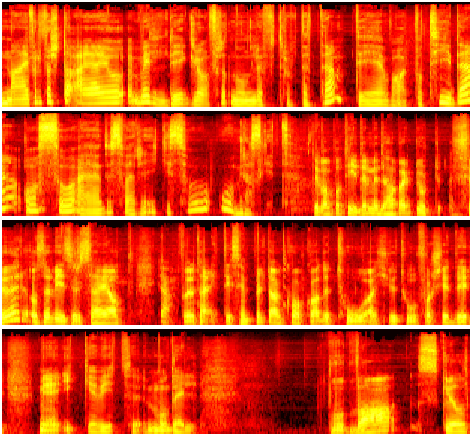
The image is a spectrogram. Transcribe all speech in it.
Nei, for det første er jeg jo veldig glad for at noen løfter opp dette. Det var på tide. Og så er jeg dessverre ikke så overrasket. Det var på tide, men det har vært gjort før. Og så viser det seg at, ja, for å ta ett eksempel, da KK hadde to av 22 forsider med ikke-hvit modell. Hva skal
